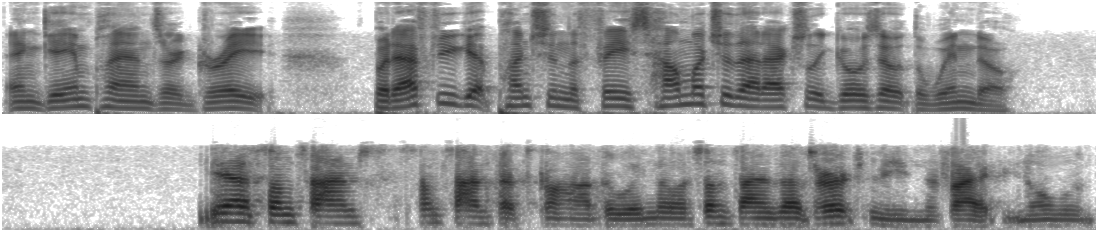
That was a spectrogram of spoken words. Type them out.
and game plans are great, but after you get punched in the face, how much of that actually goes out the window? Yeah, sometimes. Sometimes that's gone out the window, and sometimes that's hurt me in the fight. You know, when,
